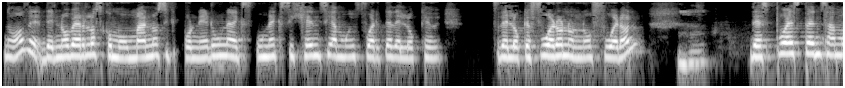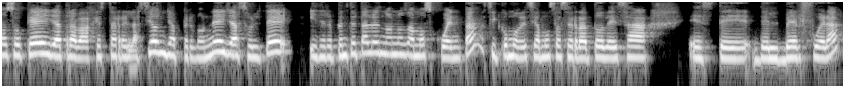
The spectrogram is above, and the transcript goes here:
¿no? De, de, no verlos como humanos y poner una, una exigencia muy fuerte de lo que de lo que fueron o no fueron. Después pensamos, ok, ya trabajé esta relación, ya perdoné, ya solté, y de repente tal vez no nos damos cuenta, así como decíamos hace rato de esa, este, del ver fuera,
